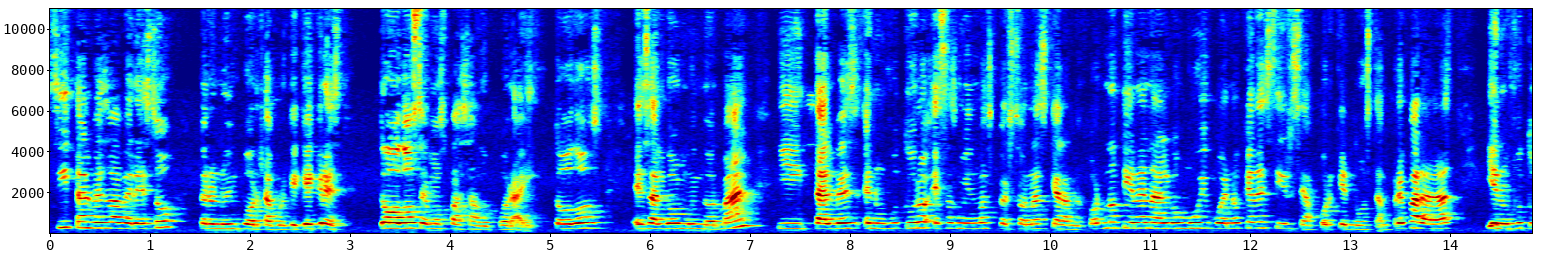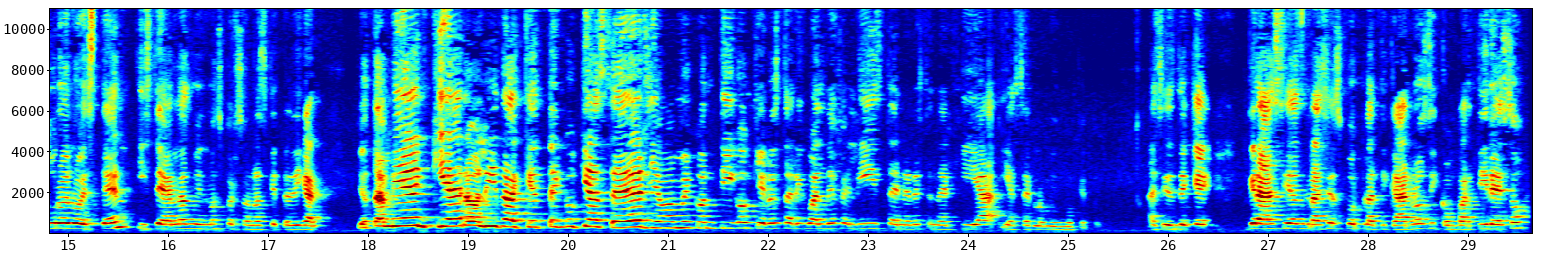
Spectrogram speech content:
sí, tal vez va a haber eso, pero no importa, porque ¿qué crees? Todos hemos pasado por ahí, todos es algo muy normal y tal vez en un futuro esas mismas personas que a lo mejor no tienen algo muy bueno que decir, sea porque no están preparadas y en un futuro lo estén y sean las mismas personas que te digan, yo también quiero, Lida, ¿qué tengo que hacer? Llévame contigo, quiero estar igual de feliz, tener esta energía y hacer lo mismo que tú. Así es de que gracias, gracias por platicarnos y compartir eso.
